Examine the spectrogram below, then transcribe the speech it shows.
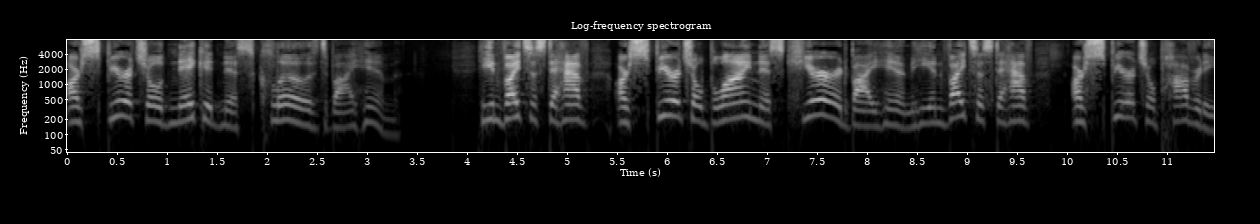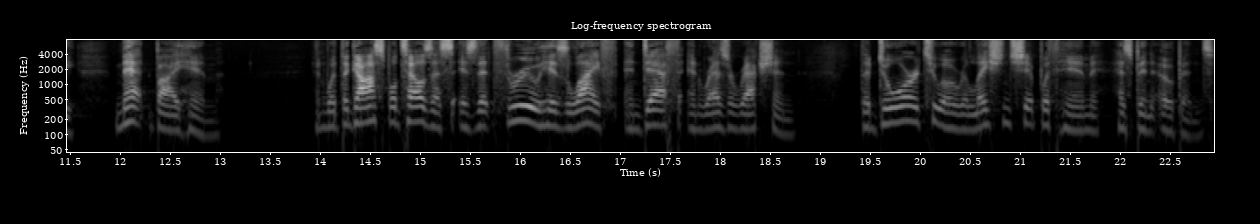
our spiritual nakedness clothed by Him. He invites us to have our spiritual blindness cured by Him. He invites us to have our spiritual poverty met by Him. And what the gospel tells us is that through His life and death and resurrection, the door to a relationship with Him has been opened.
